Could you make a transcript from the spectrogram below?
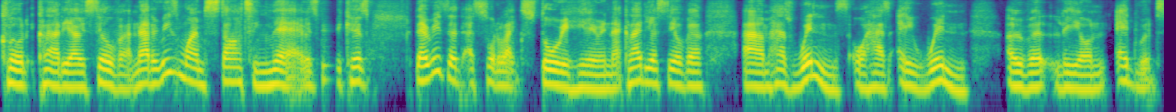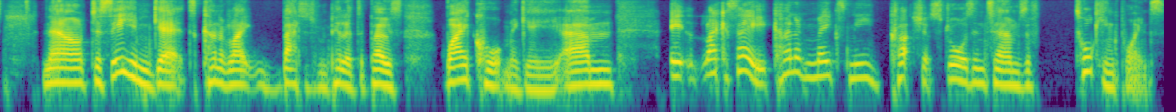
Claudio Silva. Now, the reason why I'm starting there is because there is a, a sort of like story here in that Claudio Silva um, has wins or has a win over Leon Edwards. Now, to see him get kind of like battered from pillar to post by Court McGee, um, it, like I say, it kind of makes me clutch at straws in terms of talking points.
